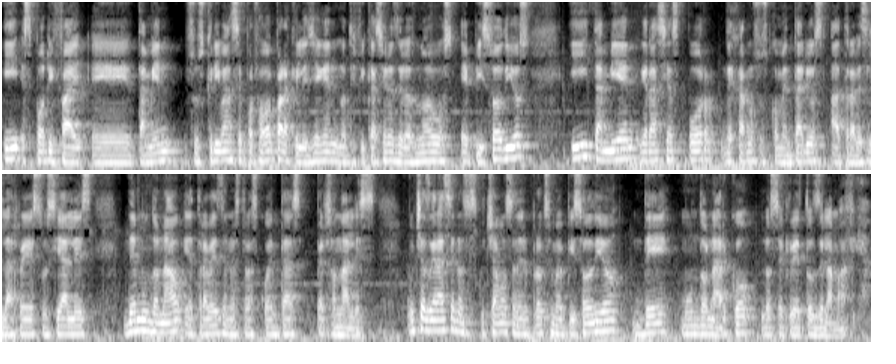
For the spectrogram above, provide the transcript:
y Spotify. Eh, también suscríbanse por favor para que les lleguen notificaciones de los nuevos episodios. Y también gracias por dejarnos sus comentarios a través de las redes sociales de Mundo Now y a través de nuestras cuentas personales. Muchas gracias, nos escuchamos en el próximo episodio de Mundo Narco, los secretos de la mafia.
